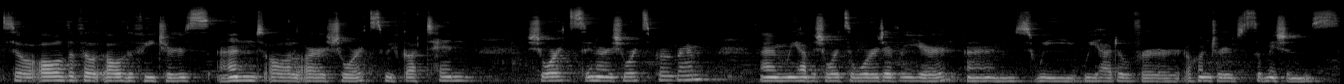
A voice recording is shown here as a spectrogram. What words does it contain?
So all the all the features and all our shorts. We've got ten shorts in our shorts program. Um, we have a shorts award every year, and we we had over hundred submissions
